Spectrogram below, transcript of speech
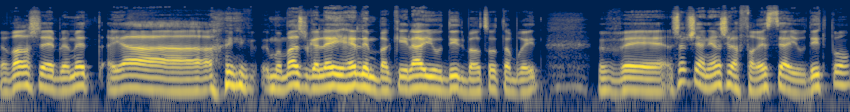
דבר שבאמת היה ממש גלי הלם בקהילה היהודית בארצות הברית. ואני חושב שהעניין של הפרהסיה היהודית פה,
